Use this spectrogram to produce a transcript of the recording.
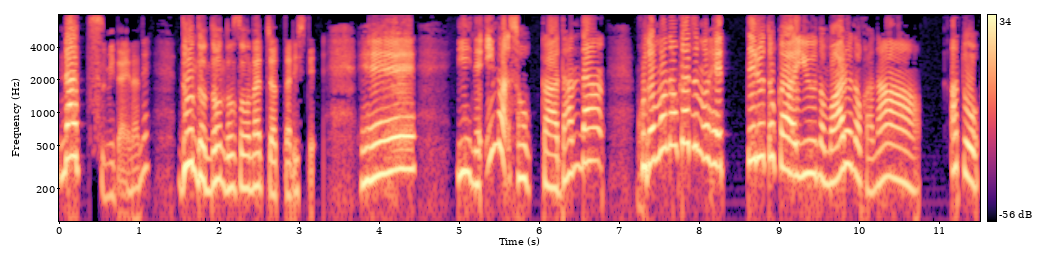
ナッツみたいなね。どんどんどんどんそうなっちゃったりして。へえ、いいね。今、そっか、だんだん、子供の数も減ってるとかいうのもあるのかなあと、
